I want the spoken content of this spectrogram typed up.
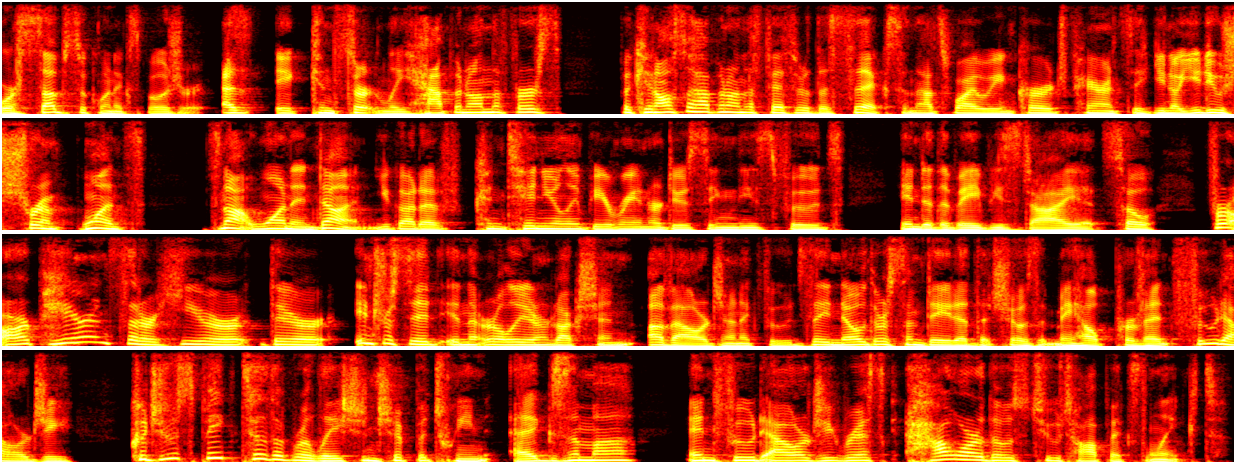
or subsequent exposure, as it can certainly happen on the first, but can also happen on the fifth or the sixth. And that's why we encourage parents that, you know, you do shrimp once, it's not one and done. You got to continually be reintroducing these foods into the baby's diet. So for our parents that are here, they're interested in the early introduction of allergenic foods. They know there's some data that shows it may help prevent food allergy. Could you speak to the relationship between eczema and food allergy risk? How are those two topics linked?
